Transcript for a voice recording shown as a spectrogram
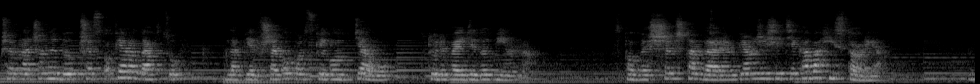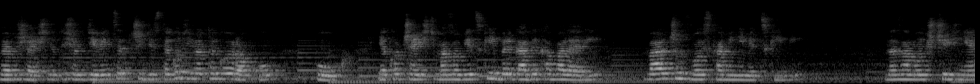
przeznaczony był przez ofiarodawców dla pierwszego polskiego oddziału, który wejdzie do Wilna. Z powyższym sztandarem wiąże się ciekawa historia. We wrześniu 1939 roku pułk, jako część mazowieckiej brygady kawalerii, walczył z wojskami niemieckimi. Na Zamojszczyźnie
